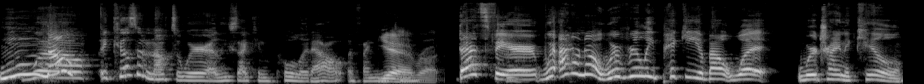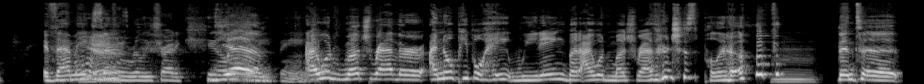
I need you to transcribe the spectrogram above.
Mm, Well, no, it kills it enough to where at least I can pull it out if I need yeah, to. right. that's fair. We're I don't know. We're really picky about what we're trying to kill. If that I makes don't Yeah. sense. even really try to kill Yeah, anything. I would much rather. I know people hate weeding, but I would much rather just pull it up Mm, than to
